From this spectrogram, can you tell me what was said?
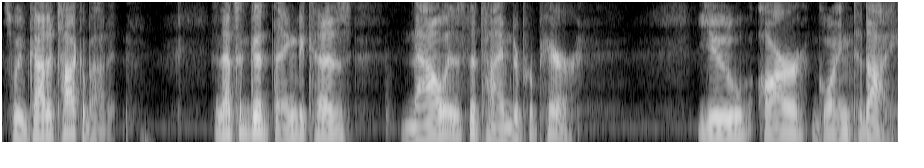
So we've got to talk about it. And that's a good thing because now is the time to prepare. You are going to die.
